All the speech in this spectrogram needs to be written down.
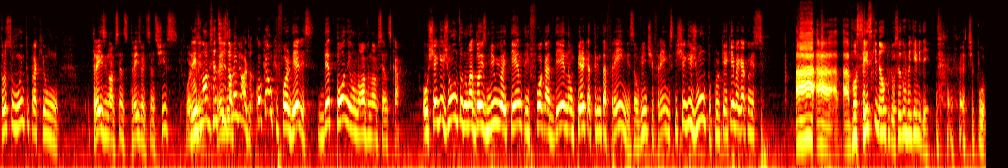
torço muito para que um 3900, 3800X, que for. 3900X é o melhor. Qualquer um que for deles, detone um 9900K. Ou chegue junto numa 2080 em Full HD, não perca 30 frames ou 20 frames, que chegue junto, porque quem vai ganhar com isso? Ah, ah, ah, vocês que não, porque vocês não vendem AMD. tipo,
